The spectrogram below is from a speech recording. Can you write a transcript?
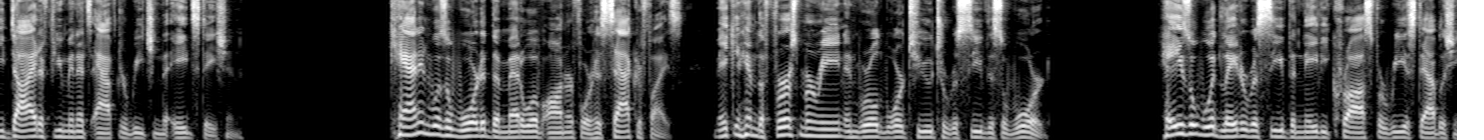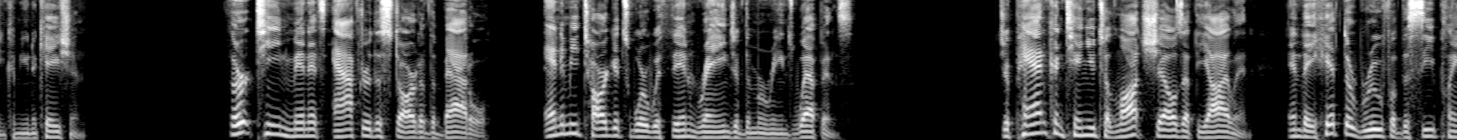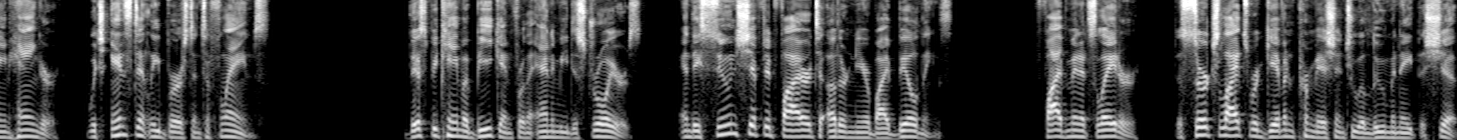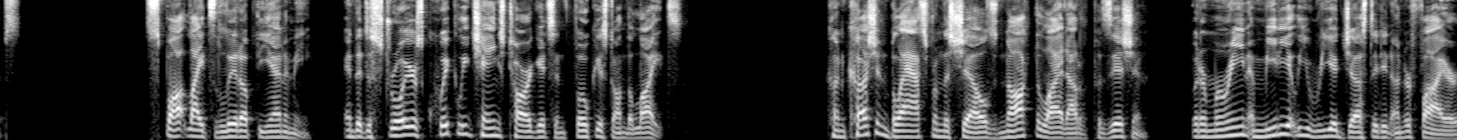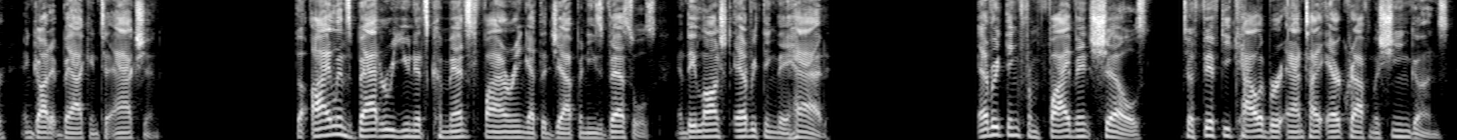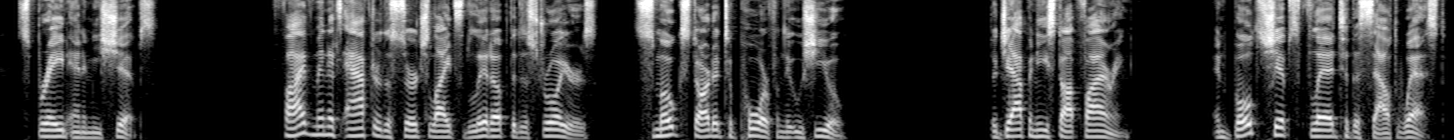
He died a few minutes after reaching the aid station. Cannon was awarded the Medal of Honor for his sacrifice, making him the first Marine in World War II to receive this award. Hazelwood later received the Navy Cross for reestablishing communication. 13 minutes after the start of the battle, enemy targets were within range of the Marines' weapons. Japan continued to launch shells at the island, and they hit the roof of the seaplane hangar, which instantly burst into flames. This became a beacon for the enemy destroyers, and they soon shifted fire to other nearby buildings. Five minutes later, the searchlights were given permission to illuminate the ships. Spotlights lit up the enemy, and the destroyers quickly changed targets and focused on the lights. Concussion blasts from the shells knocked the light out of position, but a Marine immediately readjusted it under fire and got it back into action. The island's battery units commenced firing at the Japanese vessels, and they launched everything they had. Everything from 5-inch shells to 50 caliber anti-aircraft machine guns sprayed enemy ships. 5 minutes after the searchlights lit up the destroyers, smoke started to pour from the Ushio. The Japanese stopped firing, and both ships fled to the southwest.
